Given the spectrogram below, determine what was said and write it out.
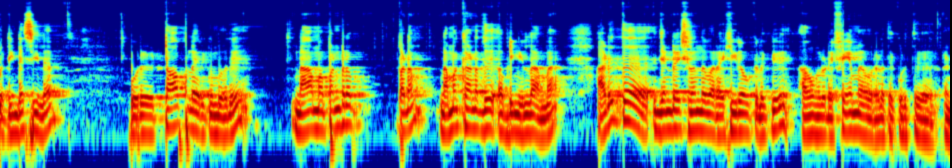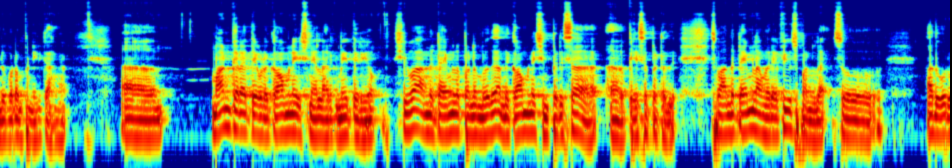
பட் இண்டஸ்ட்ரியில் ஒரு டாப்பில் இருக்கும்போது நாம் பண்ணுற படம் நமக்கானது அப்படின்னு இல்லாமல் அடுத்த ஜென்ரேஷன்லேருந்து வர ஹீரோக்களுக்கு அவங்களுடைய ஃபேமை ஒரு இடத்த கொடுத்து ரெண்டு படம் பண்ணியிருக்காங்க. மான் கராத்தையோட காம்பினேஷன் எல்லாருக்குமே தெரியும். சிவா அந்த டைமில் பண்ணும்போது அந்த காம்பினேஷன் பெருசாக பேசப்பட்டது. ஸோ அந்த டைமில் அவங்க ரெஃப்யூஸ் பண்ணல. ஸோ அது ஒரு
